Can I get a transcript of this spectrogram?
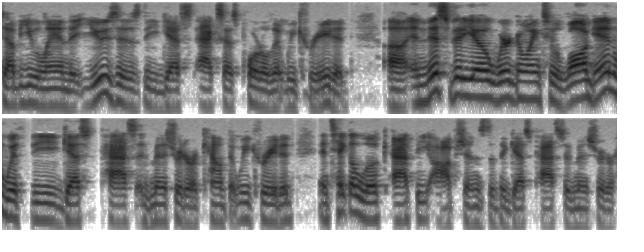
WLAN that uses the guest access portal that we created. Uh, in this video, we're going to log in with the guest pass administrator account that we created and take a look at the options that the guest pass administrator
